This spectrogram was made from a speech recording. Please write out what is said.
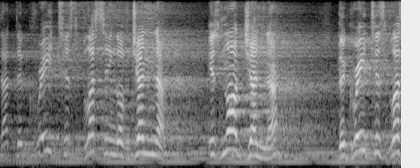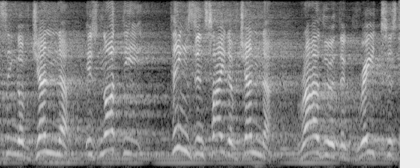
That the greatest blessing of Jannah is not Jannah. The greatest blessing of Jannah is not the things inside of Jannah. Rather, the greatest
